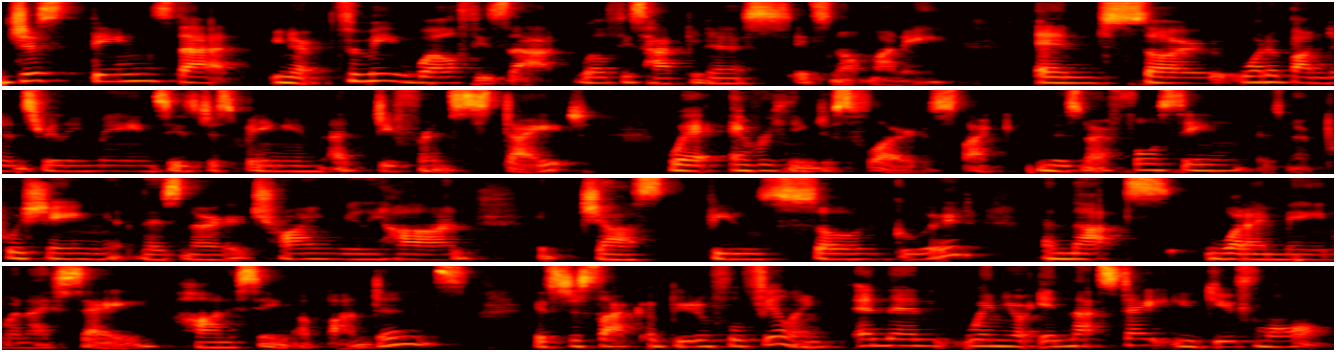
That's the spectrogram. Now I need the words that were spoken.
just things that, you know, for me, wealth is that. Wealth is happiness, it's not money. And so, what abundance really means is just being in a different state where everything just flows. Like, there's no forcing, there's no pushing, there's no trying really hard. It just feels so good. And that's what I mean when I say harnessing abundance. It's just like a beautiful feeling. And then when you're in that state, you give more.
